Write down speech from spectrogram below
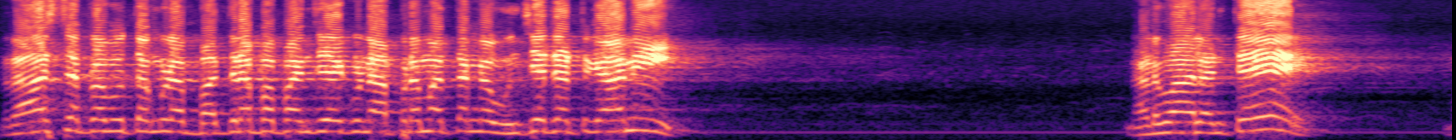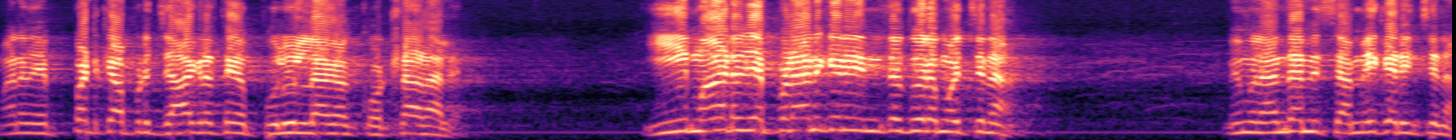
రాష్ట్ర ప్రభుత్వం కూడా భద్రప పనిచేయకుండా అప్రమత్తంగా ఉంచేటట్టు కానీ నడవాలంటే మనం ఎప్పటికప్పుడు జాగ్రత్తగా పులుల్లాగా కొట్లాడాలి. ఈ మాట చెప్పడానికి నేను ఇంత దూరం వచ్చిన మిమ్మల్ని అందరినీ సమీకరించిన.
